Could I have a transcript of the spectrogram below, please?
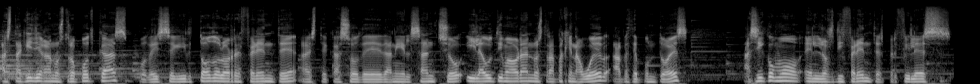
Hasta aquí llega nuestro podcast. Podéis seguir todo lo referente a este caso de Daniel Sancho y la última hora en nuestra página web, apc.es, así como en los diferentes perfiles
